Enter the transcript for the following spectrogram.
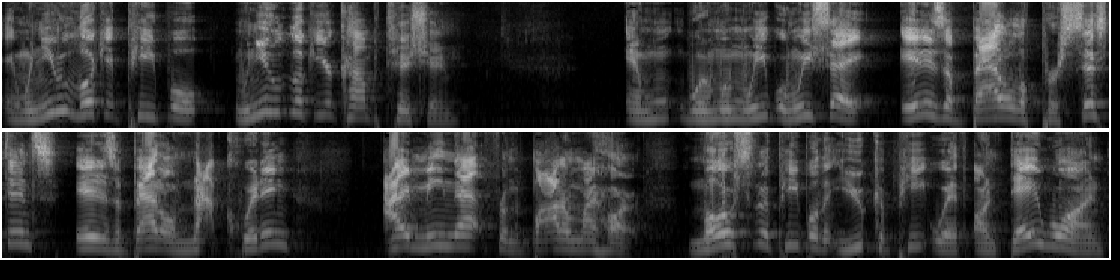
And when you look at people, when you look at your competition, and when, when we when we say it is a battle of persistence, it is a battle of not quitting. I mean that from the bottom of my heart. Most of the people that you compete with on day one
